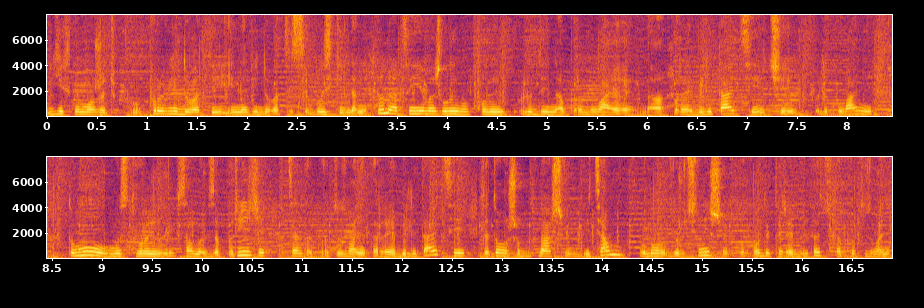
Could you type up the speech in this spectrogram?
Їх не можуть провідувати і навідуватися близькі для них люди. А це є важливо, коли людина перебуває на реабілітації чи в лікуванні. Тому ми створили саме в Запоріжжі центр протезування та реабілітації для того, щоб нашим бійцям було зручніше проходити реабілітацію та протезування.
